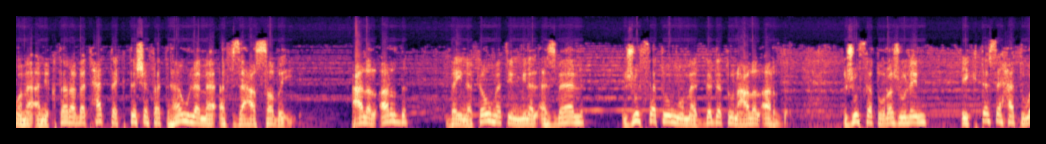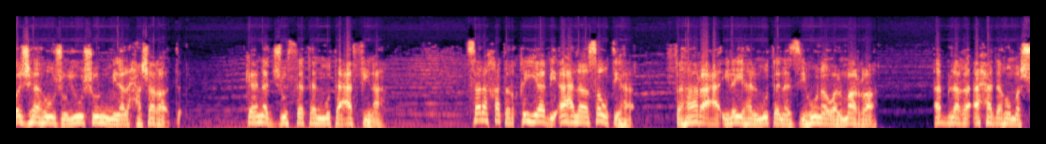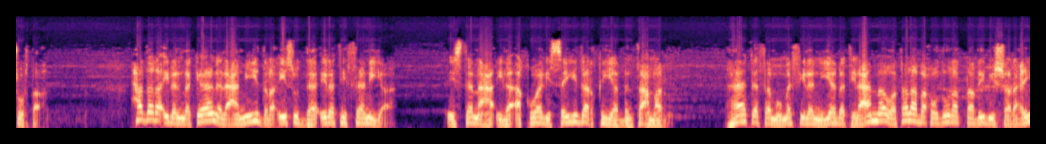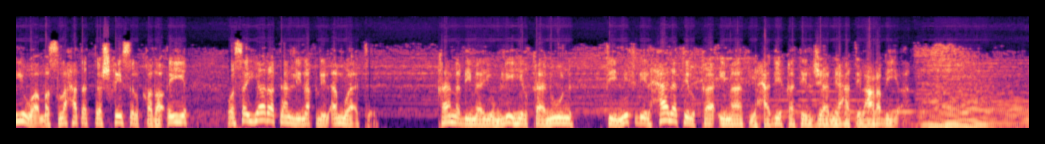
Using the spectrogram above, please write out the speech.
وما أن اقتربت حتى اكتشفت هول ما أفزع الصبي. على الأرض بين كومة من الأزبال جثة ممددة على الأرض. جثة رجل اكتسحت وجهه جيوش من الحشرات. كانت جثة متعفنة. صرخت رقية بأعلى صوتها فهارع إليها المتنزهون والمارة. أبلغ أحدهما الشرطة. حضر إلى المكان العميد رئيس الدائرة الثانية. استمع إلى أقوال السيدة رقية بنت عمر هاتف ممثل النيابة العامة وطلب حضور الطبيب الشرعي ومصلحة التشخيص القضائي وسيارة لنقل الأموات. قام بما يمليه القانون في مثل الحالة القائمة في حديقة الجامعة العربية.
